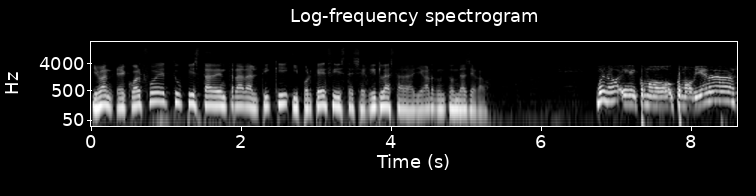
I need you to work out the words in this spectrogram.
Iván, eh, ¿cuál fue tu pista de entrada al tiki y por qué decidiste seguirla hasta llegar don- donde has llegado? Bueno, eh, como, como bien has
